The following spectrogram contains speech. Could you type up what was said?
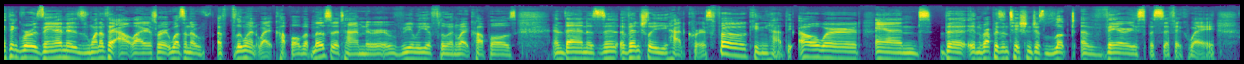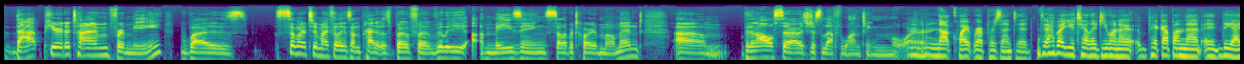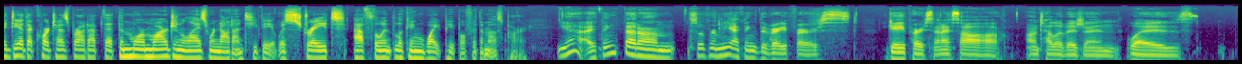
I think Roseanne is one of the outliers where it wasn't a affluent white couple, but most of the time there were really affluent white couples. And then eventually you had queer as folk and you had the L word and the in representation just looked a very specific way. That period of time for me was similar to my feelings on Pride. It was both a really amazing celebratory moment, um, but then also I was just left wanting more. Mhm, Not quite represented. So How about you, Taylor? Do you want to pick up on that? Uh, the idea that Cortez brought up that the more marginalized were not on TV. It was straight, affluent looking white people for the most part. Yeah, I think that um so for me I think the very first gay person I saw on television was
